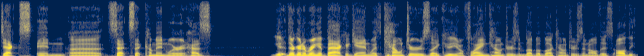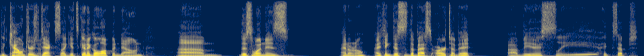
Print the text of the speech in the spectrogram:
decks and uh sets that come in where it has yeah, they're gonna bring it back again with counters like you know flying counters and blah blah blah counters and all this all the, the counters decks like it's gonna go up and down. Um this one is i don't know. I think this is the best art of it obviously except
